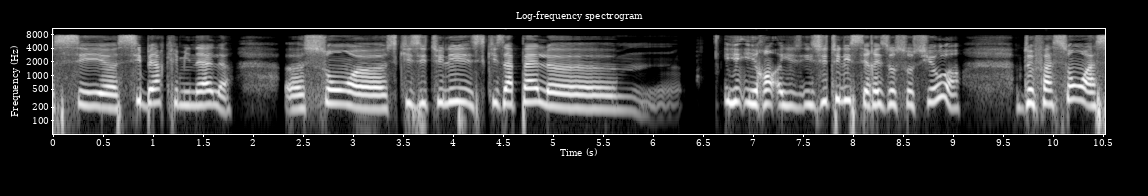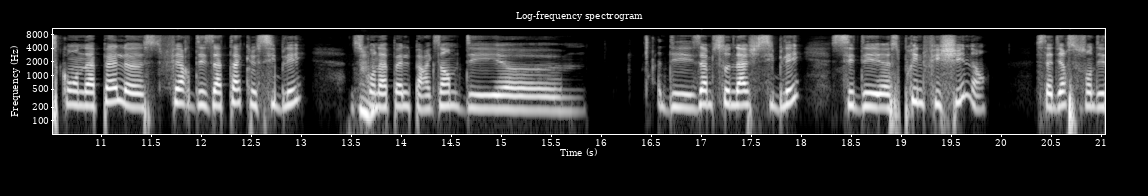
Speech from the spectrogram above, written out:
ces cybercriminels euh, sont euh, ce qu'ils utilisent, ce qu'ils appellent euh, ils, ils, utilisent ces réseaux sociaux de façon à ce qu'on appelle faire des attaques ciblées, ce qu'on mmh appelle par exemple des, euh, des hameçonnages ciblés, c'est des sprint phishing. C'est-à-dire, ce sont des,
